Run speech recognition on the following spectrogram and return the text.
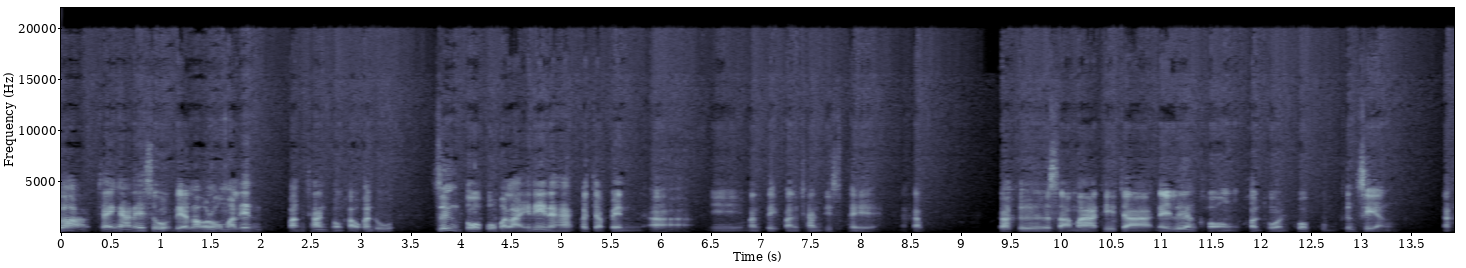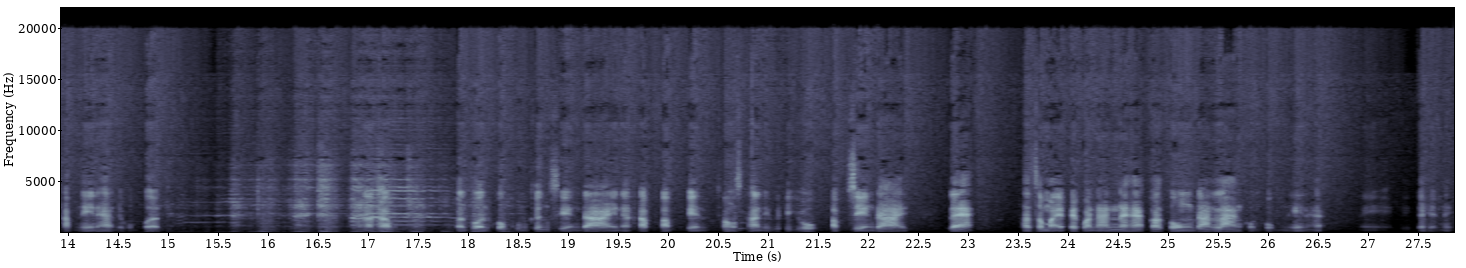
ก็ใช้งานให้สะดวกเดี๋ยวเราลองมาเล่นฟังก์ชันของเขากันดู ซึ่งตัวพวงมาลัยนี่นะฮะก็จะเป็นมีมัลติฟังก์ชันดิสเพย์นะครับ ก็คือสามารถที่จะในเรื่องของคอนโทรลควบคุมเครื่องเสียงนะครับนี่นะฮะเดี๋ยวผมเปิดนะครับคอนโทรลควบคุมเครื่องเสียงได้นะครับ ปรับเปลี่ยนช่องสถานีวิทยุปรับเสียงได้ และทันสมัยไปกว่านั้นนะฮะก็ตรงด้านล่างของผมนี่นะฮะนี่ที่จะเห็นนี่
